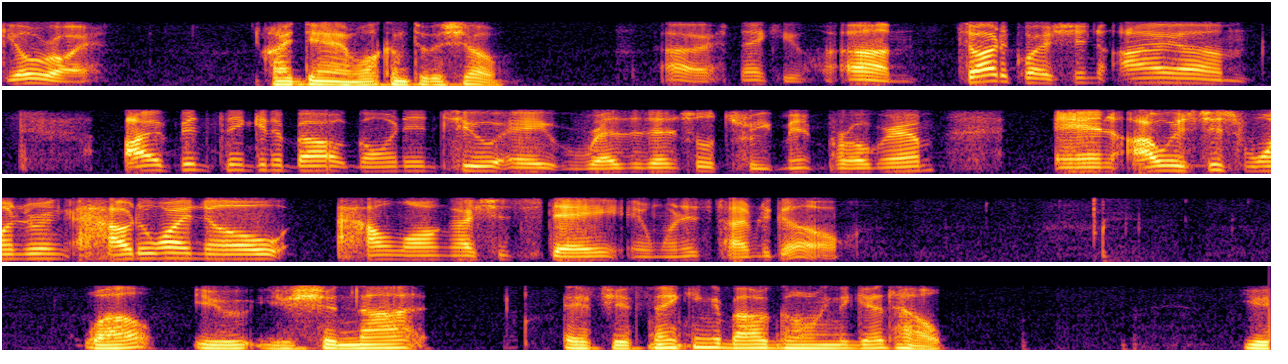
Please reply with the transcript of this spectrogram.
Gilroy. Hi, Dan. Welcome to the show. All right, thank you. Um, so I had a question. I um, I've been thinking about going into a residential treatment program, and I was just wondering, how do I know how long I should stay and when it's time to go? Well, you you should not. If you're thinking about going to get help, you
